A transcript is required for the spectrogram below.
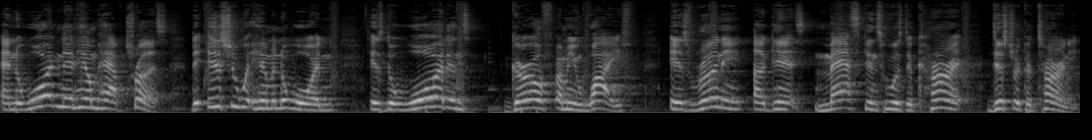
And the warden and him have trust. The issue with him and the warden is the warden's girl, I mean wife, is running against Maskins, who is the current district attorney.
